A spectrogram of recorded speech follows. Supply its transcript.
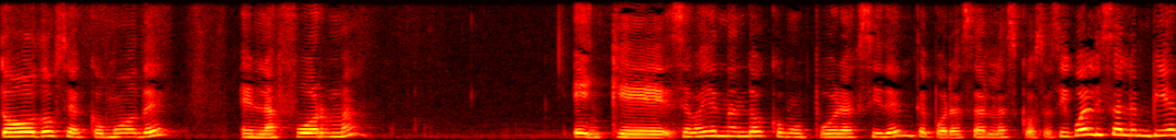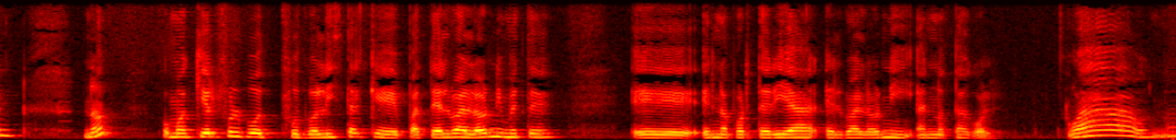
todo se acomode en la forma en que se vayan dando como por accidente, por hacer las cosas. Igual y salen bien, ¿no? Como aquí el futbolista que patea el balón y mete eh, en la portería el balón y anota gol. ¡Wow! No,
